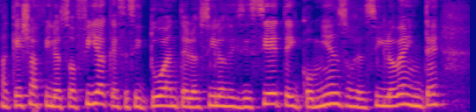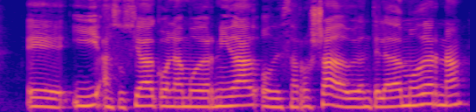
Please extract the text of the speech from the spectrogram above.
aquella filosofía que se sitúa entre los siglos XVII y comienzos del siglo XX, eh, y asociada con la modernidad o desarrollada durante la Edad Moderna,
